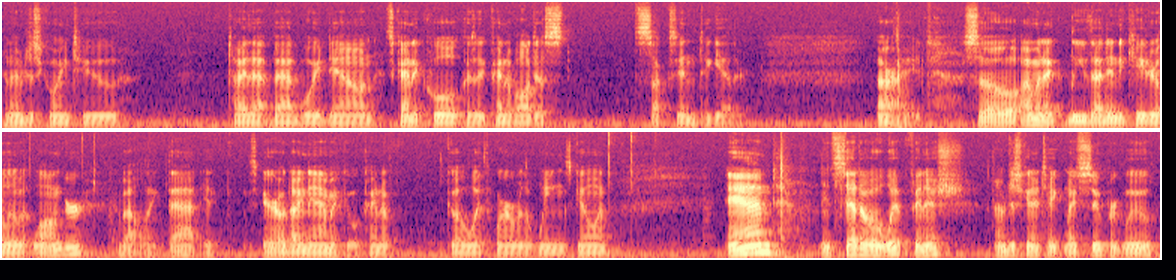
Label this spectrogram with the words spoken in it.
And I'm just going to tie that bad boy down. It's kind of cool because it kind of all just sucks in together. All right, So I'm going to leave that indicator a little bit longer, about like that. It's aerodynamic. It will kind of go with wherever the wing's going. And instead of a whip finish, I'm just going to take my super glue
